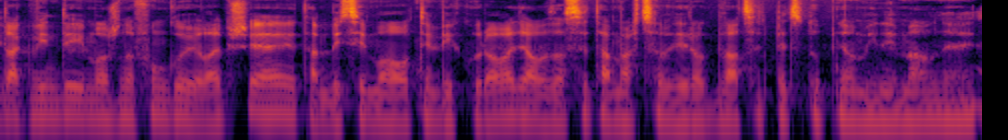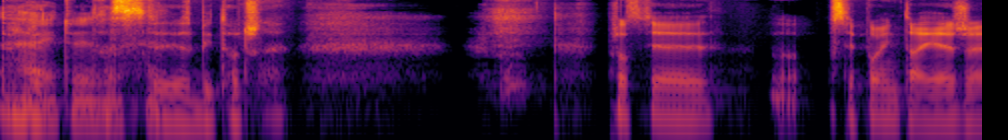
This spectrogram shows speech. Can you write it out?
tak v Indii možno fungujú lepšie, hej, tam by si mohol tým vykurovať, ale zase tam máš celý rok 25 stupňov minimálne. Hej, Hej, to je zase zase... to je zbytočné. Proste, proste pointa je, že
